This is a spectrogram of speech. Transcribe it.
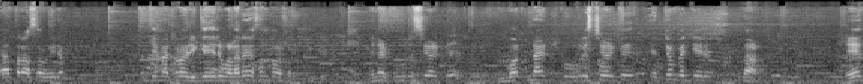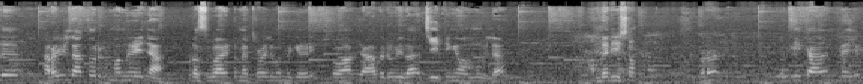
യാത്രാ സൗകര്യം. കൊച്ചി മെട്രോ ഒരുക്കിയതിൽ വളരെ സന്തോഷം. പിന്നെ ടൂറിസ്റ്റുകൾക്ക് ഇമ്പോർട്ടന്റ് ആയിട്ട് ടൂറിസ്റ്റുകൾക്ക് ഏറ്റവും പറ്റിയൊരു ഇതാണ്. ഏത് അറിവില്ലാത്തവർക്കും വന്നു കഴിഞ്ഞാൽ ഇവിടെ സുഖമായിട്ട് മെട്രോയിൽ വന്ന് കയറി യാതൊരുവിധ ചീറ്റിങ്ങോ ഒന്നുമില്ല. അന്തരീക്ഷം ഇവിടെ കുട്ടിക്കാരന്റെയും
